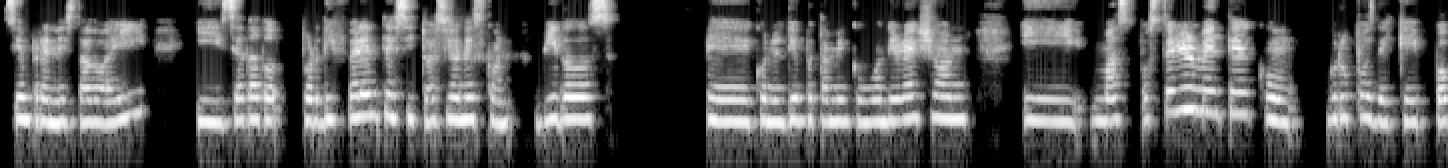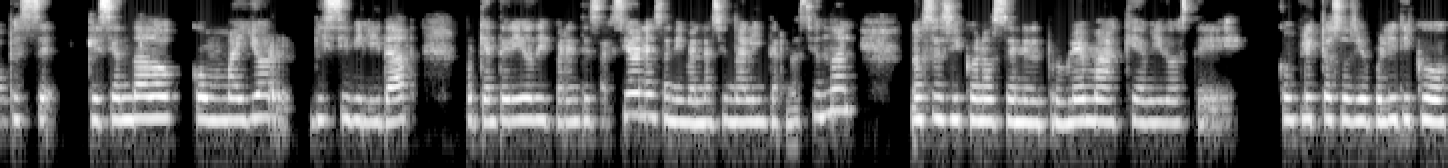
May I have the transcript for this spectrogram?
siempre han estado ahí y se ha dado por diferentes situaciones con Beatles, eh, con el tiempo también con One Direction y más posteriormente con grupos de K-pop que se han dado con mayor visibilidad porque han tenido diferentes acciones a nivel nacional e internacional. No sé si conocen el problema que ha habido este conflicto sociopolítico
